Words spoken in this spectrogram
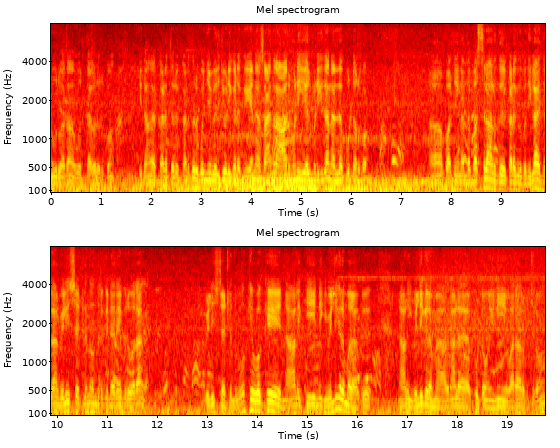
நூறுரூவா தான் ஒரு தகடு இருக்கும். இதாங்க கடத்தூர். கடத்தூர் கொஞ்சம் வெறிச்சோடி கிடக்கு. ஏன்னா சாயந்தரம் ஆறு மணி ஏழு மணிக்கு தான் நல்ல கூட்டம் இருக்கும். பார்த்தீங்கன்னா இந்த பஸ்லாம் இது கிடக்குது பார்த்தீங்களா? இதெல்லாம் வெளி ஸ்டேட்லேருந்து வந்திருக்கு. நிறைய பேர் வராங்க. வெளி ஸ்டேட்லேருந்து. Okay okay. நாளைக்கு இன்றைக்கி வெள்ளிக்கிழமை ஆகுது நாளைக்கு வெள்ளிக்கிழமை. அதனால் கூட்டம் இனி வர ஆரம்பிச்சிடும்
